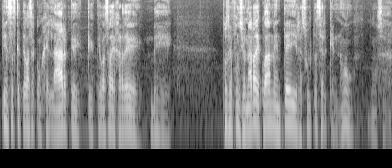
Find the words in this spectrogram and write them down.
piensas que te vas a congelar, que, vas a dejar de, pues de funcionar adecuadamente y resulta ser que no, o sea,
